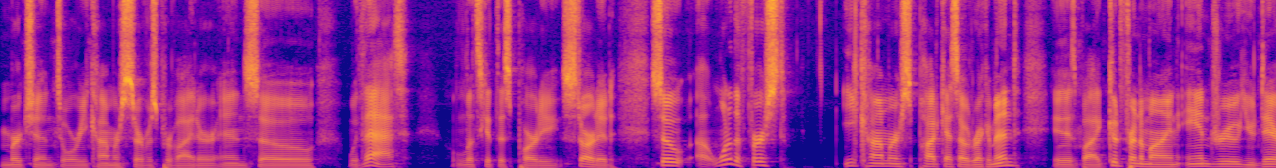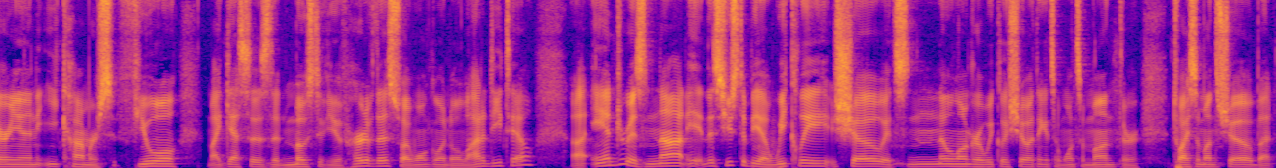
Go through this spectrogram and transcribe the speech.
merchant or e-commerce service provider. And so with that, let's get this party started. So uh, one of the first e-commerce podcast I would recommend is by a good friend of mine, Andrew Youderian, E-commerce Fuel. My guess is that most of you have heard of this, so I won't go into a lot of detail. Uh, Andrew is not. This used to be a weekly show. It's no longer a weekly show. I think it's a once a month or twice a month show, but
